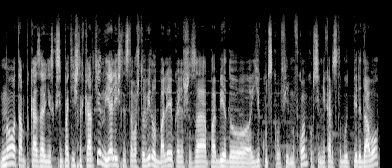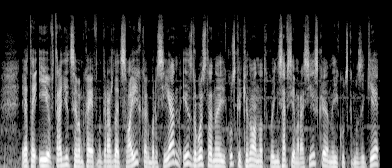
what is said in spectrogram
Но там показали несколько симпатичных картин. Я лично из того, что видел, болею, конечно, за победу якутского фильма в конкурсе. Мне кажется, это будет передово. Это и в традиции МКФ награждать своих, как бы россиян, и, с другой стороны, якутское кино, оно такое не совсем российское, на якутском языке.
